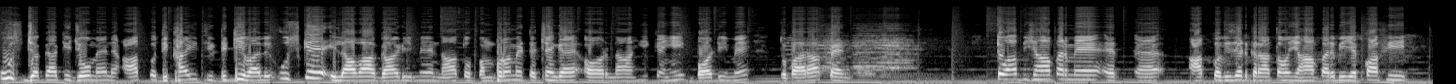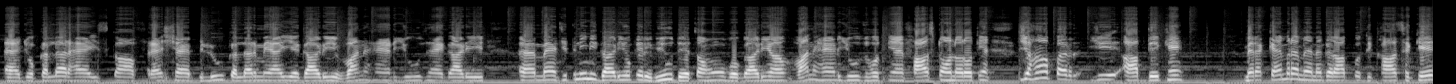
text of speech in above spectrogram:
اس جگہ کی جو میں نے آپ کو دکھائی تھی، ڈگی والی، اس کے علاوہ گاڑی میں نہ تو بمپروں میں ٹچنگ ہے اور نہ ہی کہیں باڈی میں دوبارہ پینٹ تو اب یہاں پر میں آپ کو وزٹ کراتا ہوں۔ یہاں پر بھی یہ کافی جو کلر ہے، اس کا فریش ہے۔ بلو کلر میں آئی ہے گاڑی۔ ون ہینڈ یوز ہے گاڑی۔ میں جتنی بھی گاڑیوں کے ریویو دیتا ہوں، وہ گاڑیاں ون ہینڈ یوز ہوتی ہیں فاسٹ آنر ہوتی ہیں۔ یہاں پر یہ آپ دیکھیں، میرا کیمرہ مین اگر آپ کو دکھا سکے،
